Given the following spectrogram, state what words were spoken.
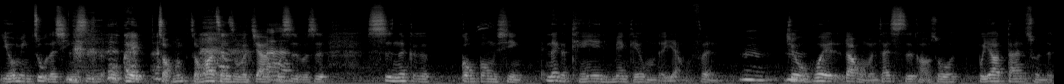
游民住的形式，我可以转 转化成什么家，不是不是，是那个公共性，那个田野里面给我们的养分，嗯，就会让我们在思考说，不要单纯的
